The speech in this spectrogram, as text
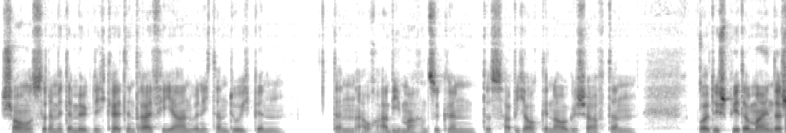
Chance oder mit der Möglichkeit, in drei, vier Jahren, wenn ich dann durch bin, dann auch Abi machen zu können. Das habe ich auch genau geschafft. Dann wollte ich später mal in das,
